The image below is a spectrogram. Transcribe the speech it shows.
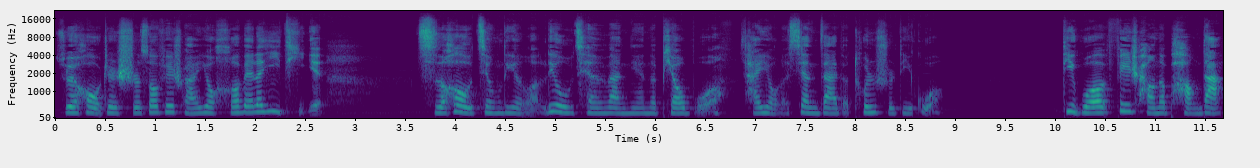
最后这十艘飞船又合为了一体，此后经历了六千万年的漂泊，才有了现在的吞噬帝国。帝国非常的庞大，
